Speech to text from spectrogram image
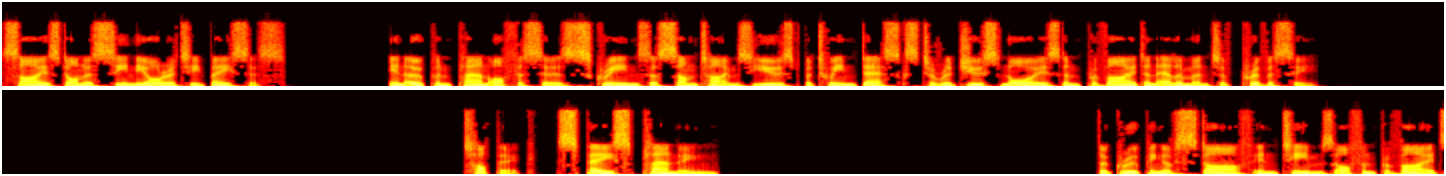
sized on a seniority basis. In open-plan offices screens are sometimes used between desks to reduce noise and provide an element of privacy. Space planning The grouping of staff in teams often provides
